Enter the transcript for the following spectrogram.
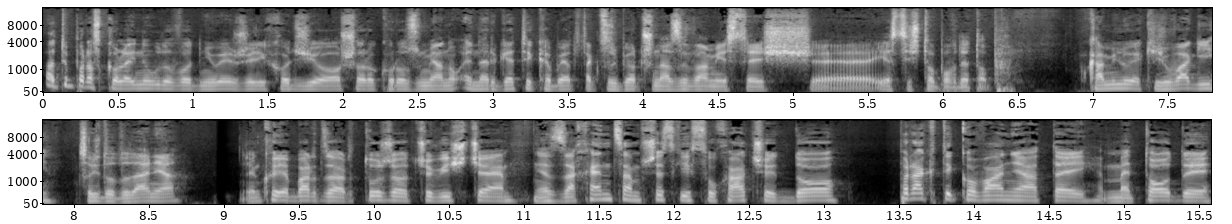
A ty po raz kolejny udowodniłeś, jeżeli chodzi o szeroko rozumianą energetykę, bo ja to tak zbiorczo nazywam, jesteś, e, jesteś top of the top. Kamilu, jakieś uwagi? Coś do dodania? Dziękuję bardzo, Arturze. Oczywiście zachęcam wszystkich słuchaczy do praktykowania tej metody.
